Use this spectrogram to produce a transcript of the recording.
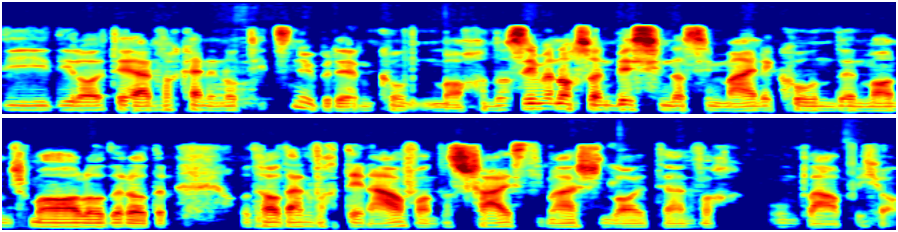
die, die Leute einfach keine Notizen über deren Kunden machen. Das ist immer noch so ein bisschen, das sind meine Kunden manchmal oder, oder, oder halt einfach den Aufwand. Das scheißt die meisten Leute einfach unglaublich an.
